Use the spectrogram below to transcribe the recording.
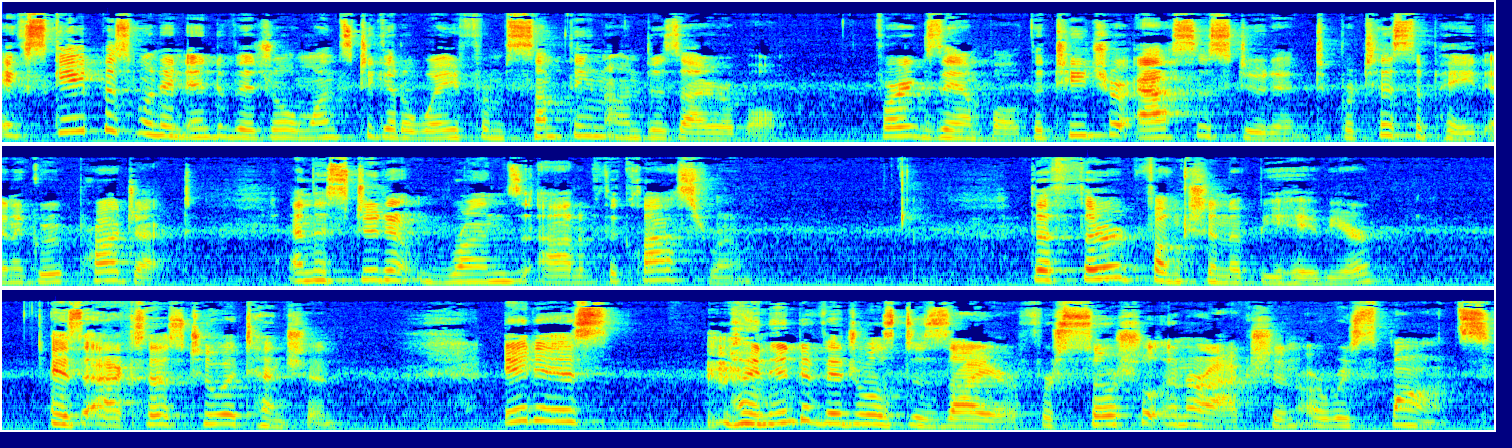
Escape is when an individual wants to get away from something undesirable. For example, the teacher asks a student to participate in a group project, and the student runs out of the classroom. The third function of behavior is access to attention. It is an individual's desire for social interaction or response.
